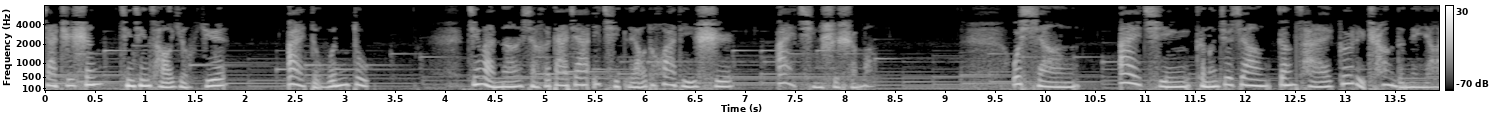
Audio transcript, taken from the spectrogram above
夏之声，青青草有约，爱的温度。今晚呢，想和大家一起聊的话题是：爱情是什么？我想，爱情可能就像刚才歌里唱的那样，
